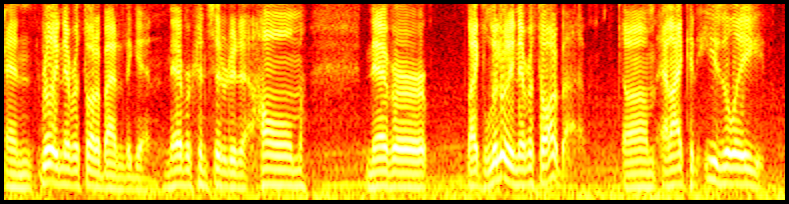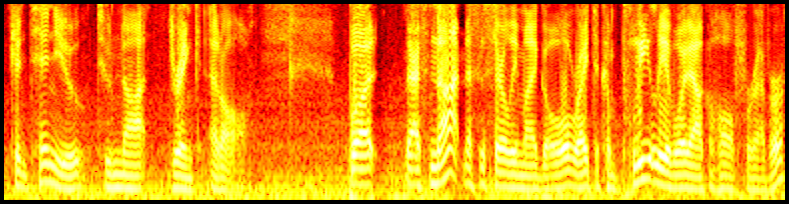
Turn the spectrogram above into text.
and really never thought about it again. Never considered it at home. Never like literally never thought about it. Um, and I could easily continue to not drink at all. But that's not necessarily my goal, right? To completely avoid alcohol forever.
